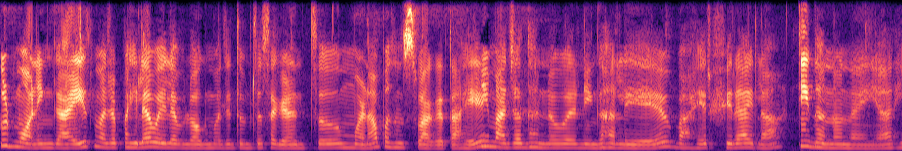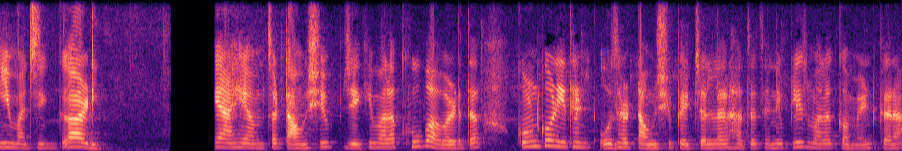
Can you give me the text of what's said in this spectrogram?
गुड मॉर्निंग गाईज माझ्या पहिल्या पहिल्या ब्लॉगमध्ये तुमचं सगळ्यांचं मनापासून स्वागत आहे. मी माझ्या धनवर निघाले बाहेर फिरायला. ती धन नाही यार ही माझी गाडी. हे आहे आमचं टाउनशिप जे की मला खूप आवडतं. कोण कोण इथे ओझर टाउनशिप एचलला राहतं त्यांनी प्लीज मला कमेंट करा.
